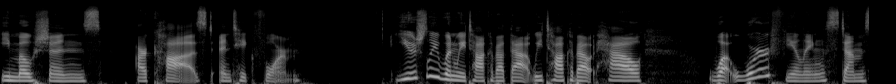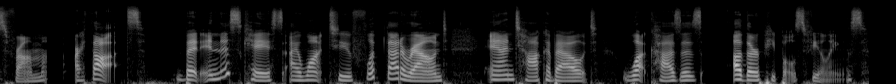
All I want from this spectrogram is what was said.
emotions are caused and take form. Usually, when we talk about that, we talk about how what we're feeling stems from our thoughts. But in this case, I want to flip that around and talk about what causes other people's feelings.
